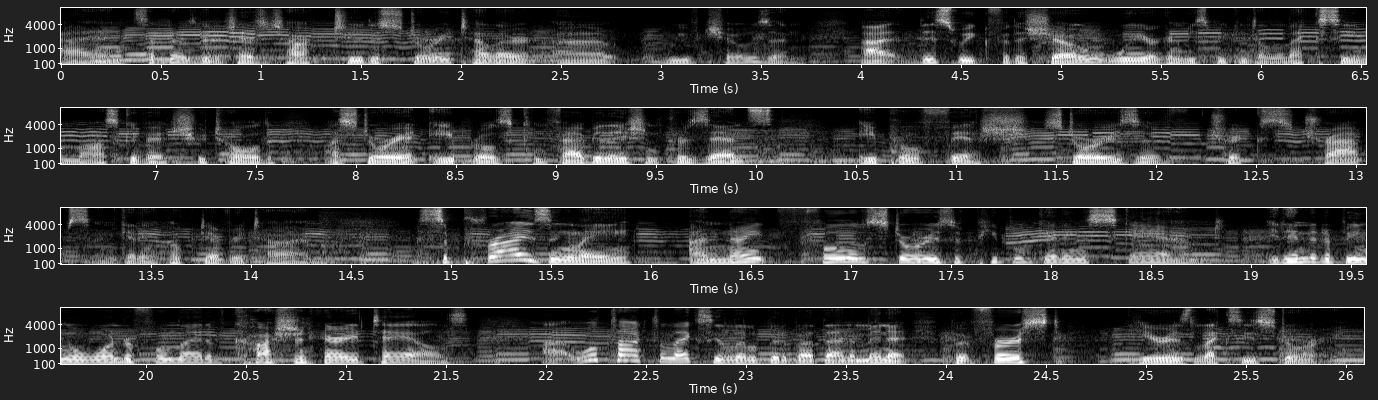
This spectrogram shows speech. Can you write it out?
Uh, and sometimes get a chance to talk to the storyteller uh, we've chosen. Uh, this week for the show, we are going to be speaking to Lexi Moskovich, who told a story at April's Confabulation Presents April Fish Stories of Tricks, Traps, and Getting Hooked Every Time. Surprisingly, a night full of stories of people getting scammed. It ended up being a wonderful night of cautionary tales. Uh, we'll talk to Lexi a little bit about that in a minute, but first, here is Lexi's story.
